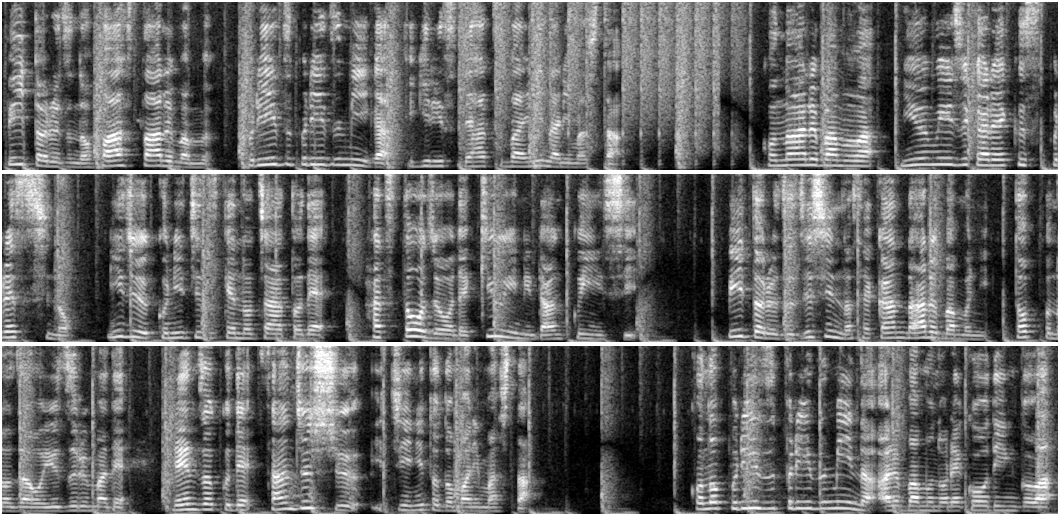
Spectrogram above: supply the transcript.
ビートルズのファーストアルバム Please Please Me がイギリスで発売になりました。このアルバムは New Musical Express 誌の29日付のチャートで初登場で9位にランクインしビートルズ自身のセカンドアルバムにトップの座を譲るまで連続で30週1位にとどまりました。この Please Please Me のアルバムのレコーディングは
